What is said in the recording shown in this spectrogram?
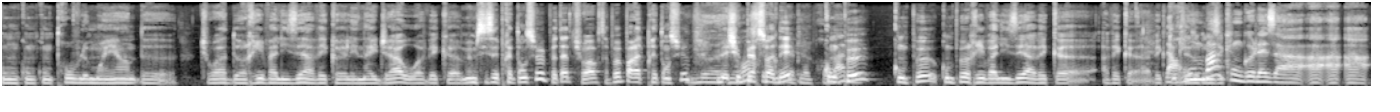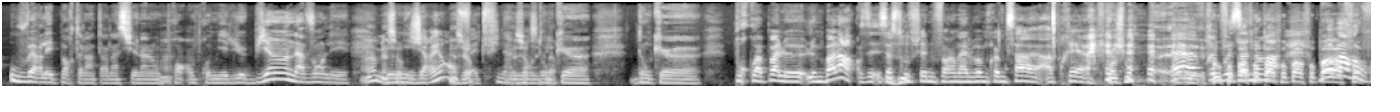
qu'on trouve le moyen de, tu vois, de rivaliser avec euh, les Naija ou avec, euh, même si c'est prétentieux, peut-être, tu vois, ça peut paraître prétentieux, mais je suis persuadé qu'on peut, qu'on peut, qu'on peut rivaliser avec, euh, avec, euh, avec La rumba congolaise a, a- a- a ouvert les portes à l'international en, pre- en premier lieu, bien avant les, Ouais, bien les sûr. Nigérians, Bien en sûr. fait, finalement. Sûr, donc, euh, donc euh, pourquoi pas le, le Mbala? Ça se trouve, tu vas nous faire un album comme ça après. Mhm. Franchement, Après faut, faut pas, faut pas, faut pas, faut pas, faut,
